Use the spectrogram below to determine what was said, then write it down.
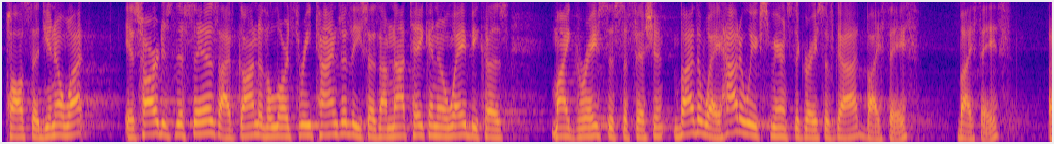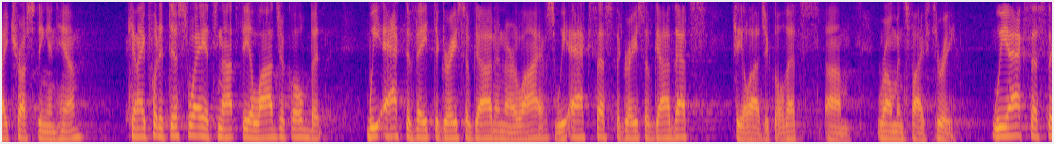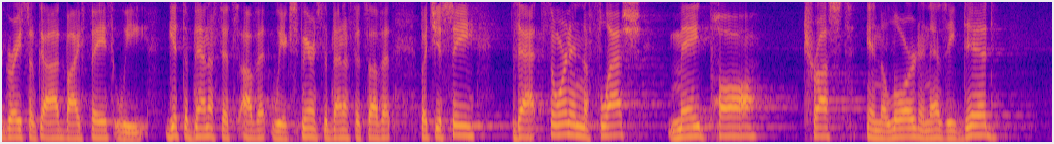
Paul said, You know what? As hard as this is, I've gone to the Lord three times with it. He says, I'm not taking it away because my grace is sufficient. By the way, how do we experience the grace of God? By faith. By faith. By trusting in Him. Can I put it this way? It's not theological, but we activate the grace of God in our lives. We access the grace of God. That's theological. That's um, Romans 5 3. We access the grace of God by faith. We get the benefits of it. We experience the benefits of it. But you see, that thorn in the flesh made Paul trust in the Lord. And as he did,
